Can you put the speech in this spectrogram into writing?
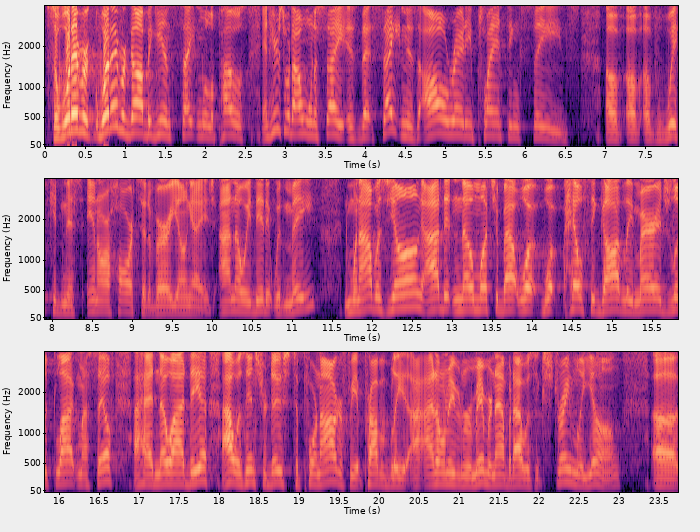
So whatever, whatever God begins, Satan will oppose. And here's what I want to say is that Satan is already planting seeds of, of, of wickedness in our hearts at a very young age. I know he did it with me. When I was young, I didn't know much about what, what healthy, godly marriage looked like myself. I had no idea. I was introduced to pornography at probably, I, I don't even remember now, but I was extremely young. Uh,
